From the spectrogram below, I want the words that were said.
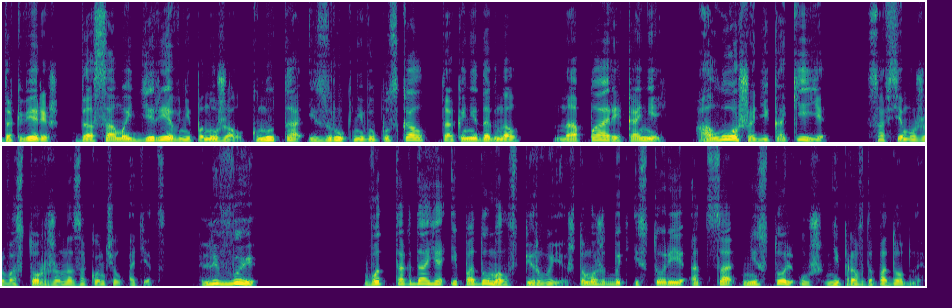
Так веришь, до самой деревни понужал, кнута из рук не выпускал, так и не догнал. На паре коней. А лошади какие! Совсем уже восторженно закончил отец. Львы! Вот тогда я и подумал впервые, что, может быть, истории отца не столь уж неправдоподобны.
